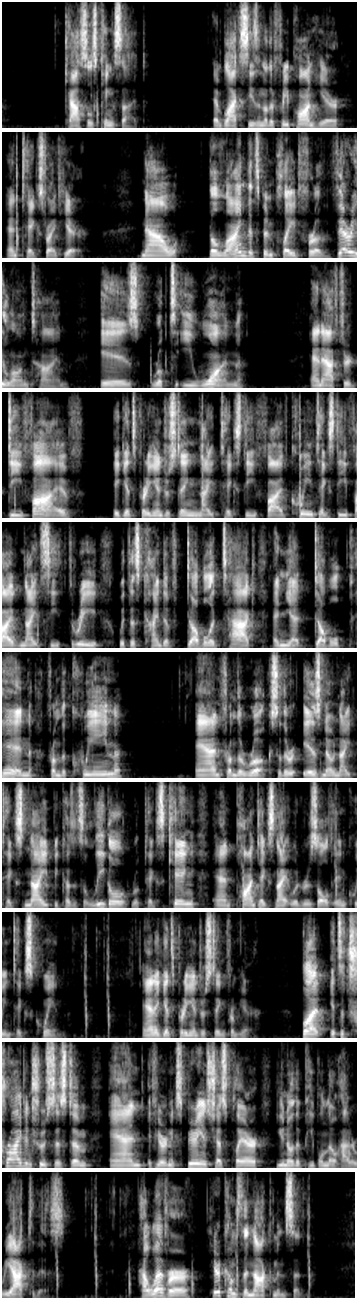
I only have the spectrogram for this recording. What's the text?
castles kingside. And black sees another free pawn here and takes right here. Now, the line that's been played for a very long time is rook to e1, and after d5, it gets pretty interesting. Knight takes d5, queen takes d5, knight c3 with this kind of double attack and yet double pin from the queen and from the rook. So there is no knight takes knight because it's illegal. Rook takes king, and pawn takes knight would result in queen takes queen. And it gets pretty interesting from here but it's a tried and true system, and if you're an experienced chess player, you know that people know how to react to this. However, here comes the Nakhmanson.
